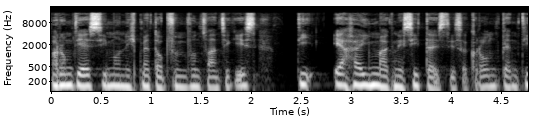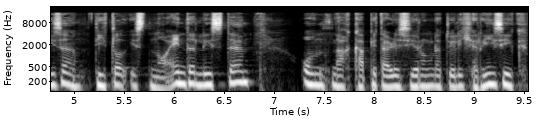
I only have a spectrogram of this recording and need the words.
warum die S7 nicht mehr Top 25 ist. Die RHI Magnesita ist dieser Grund, denn dieser Titel ist neu in der Liste und nach Kapitalisierung natürlich riesig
